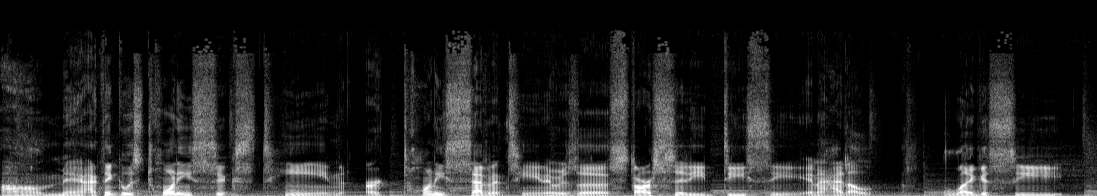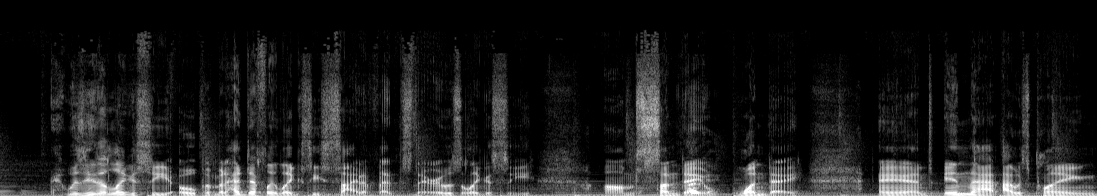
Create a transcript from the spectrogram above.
Oh man, I think it was 2016 or 2017. It was a Star City DC, and I had a Legacy. It was either Legacy Open, but it had definitely Legacy side events there. It was a Legacy um, Sunday Okay. one day, and in that I was playing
